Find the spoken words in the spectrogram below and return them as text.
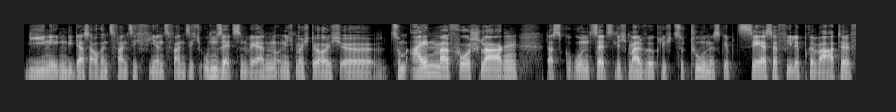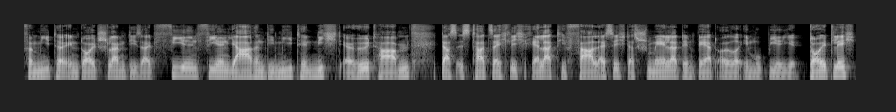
diejenigen, die das auch in 2024 umsetzen werden. Und ich möchte euch äh, zum einen mal vorschlagen, das grundsätzlich mal wirklich zu tun. Es gibt sehr, sehr viele private Vermieter in Deutschland, die seit vielen, vielen Jahren die Miete nicht erhöht haben. Das ist tatsächlich relativ fahrlässig. Das schmälert den Wert eurer Immobilie deutlich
